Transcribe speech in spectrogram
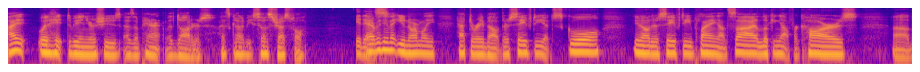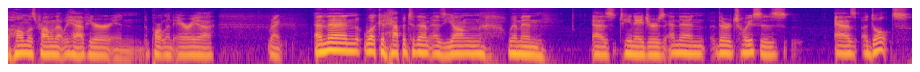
I would hate to be in your shoes as a parent with daughters. That's got to be so stressful. It is. Everything that you normally have to worry about their safety at school, you know, their safety playing outside, looking out for cars, uh, the homeless problem that we have here in the Portland area. Right. And then what could happen to them as young women, as teenagers, and then their choices as adults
